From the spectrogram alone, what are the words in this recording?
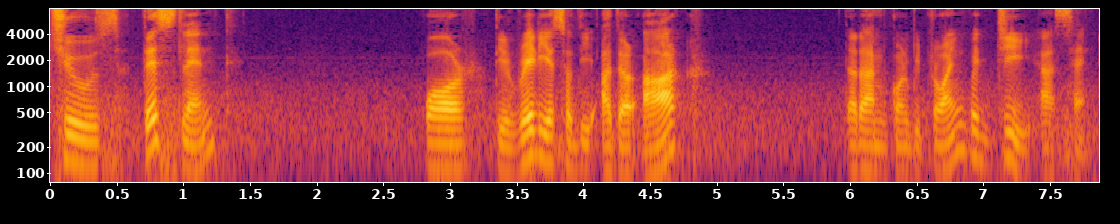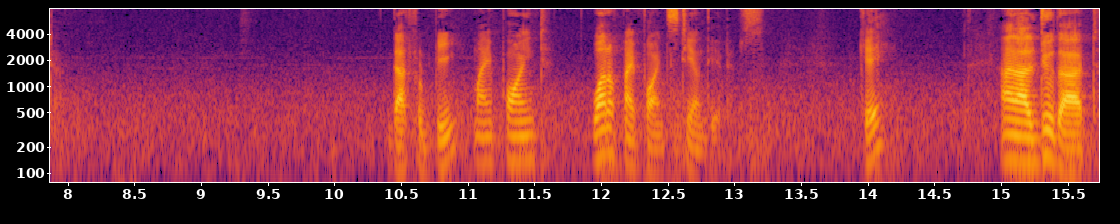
choose this length for the radius of the other arc that I am going to be drawing with g as center. That would be my point one of my points t on the ellipse. Okay and I will do that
